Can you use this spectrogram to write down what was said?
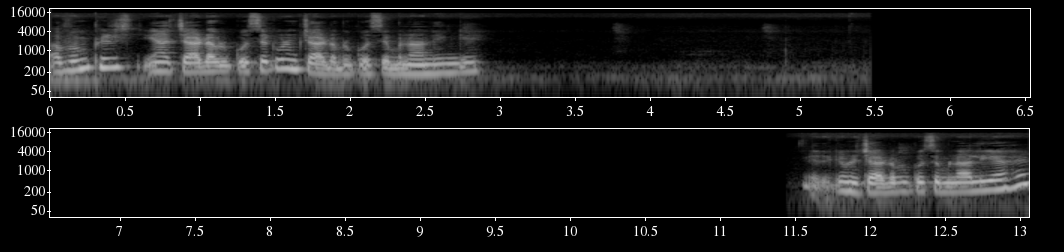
अब हम फिर यहाँ चार डबल कोसे को, हम चार डबल कोसे बना लेंगे। हमने चार डबल कोसे बना लिया है।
